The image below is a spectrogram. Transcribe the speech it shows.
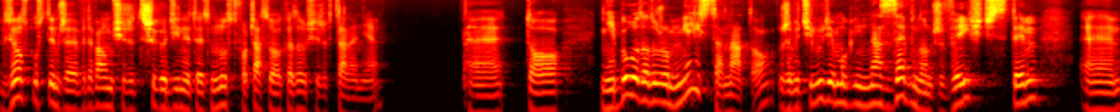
w związku z tym, że wydawało mi się, że trzy godziny to jest mnóstwo czasu, a okazało się, że wcale nie, e, to nie było za dużo miejsca na to, żeby ci ludzie mogli na zewnątrz wyjść z tym, e,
